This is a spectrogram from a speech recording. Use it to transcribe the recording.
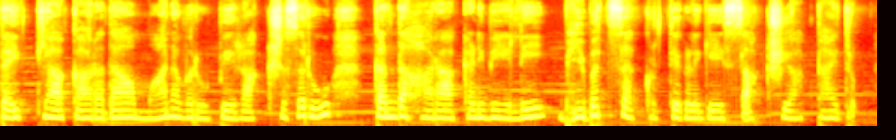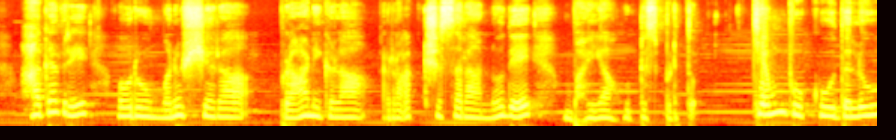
ದೈತ್ಯಾಕಾರದ ಮಾನವರೂಪಿ ರಾಕ್ಷಸರು ಕಂದಹಾರ ಕಣಿವೆಯಲ್ಲಿ ಭೀಭತ್ಸ ಕೃತ್ಯಗಳಿಗೆ ಸಾಕ್ಷಿಯಾಗ್ತಾ ಇದ್ರು. ಹಾಗಾದ್ರೆ ಅವರು ಮನುಷ್ಯರ ಪ್ರಾಣಿಗಳ ರಾಕ್ಷಸರ ಅನ್ನೋದೇ ಭಯ ಹುಟ್ಟಿಸ್ಬಿಡ್ತು. ಕೆಂಪು ಕೂದಲು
